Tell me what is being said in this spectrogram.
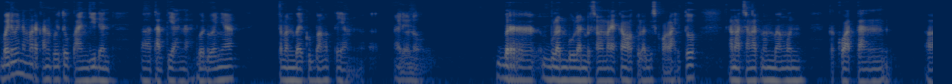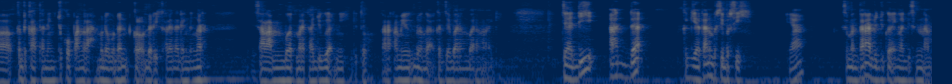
By the way nama rekanku itu Panji dan uh, Tatiana. Dua-duanya teman baikku banget yang uh, I don't know berbulan-bulan bersama mereka waktu lagi sekolah itu amat sangat membangun kekuatan uh, kedekatan yang cukupan lah. Mudah-mudahan kalau dari kalian ada yang dengar salam buat mereka juga nih gitu. Karena kami udah nggak kerja bareng-bareng lagi jadi ada kegiatan bersih-bersih ya. Sementara ada juga yang lagi senam.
